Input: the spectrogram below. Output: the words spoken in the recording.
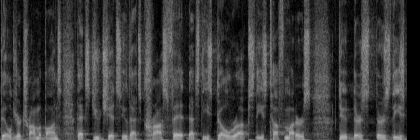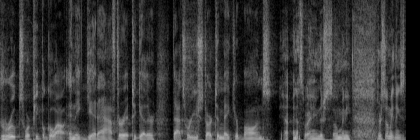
build your trauma bonds. That's jujitsu. That's CrossFit. That's these GoRucks, these Tough Mudders. Dude, there's there's these groups where people go out and they get after it together. That's where you start to make your bonds. Yeah, and that's why I mean. There's so many, there's so many things,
